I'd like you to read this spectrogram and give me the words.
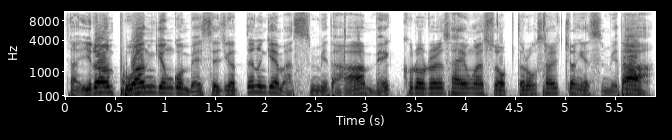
자 이런 보안 경고 메시지가 뜨는 게 맞습니다. 매크로를 사용할 수 없도록 설정했습니다.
